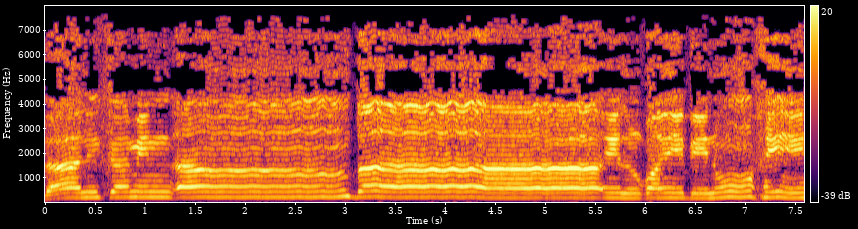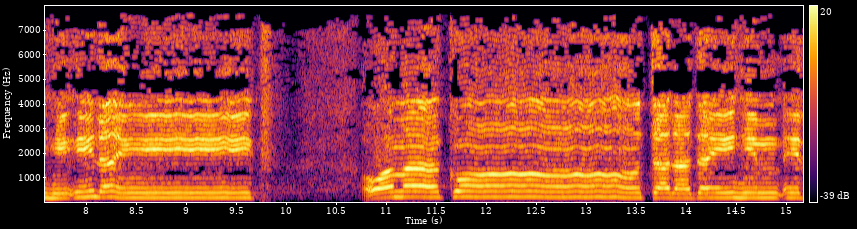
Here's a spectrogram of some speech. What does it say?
ذلك من أنباء الغيب نوحيه إليك. وما كنت لديهم إذ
